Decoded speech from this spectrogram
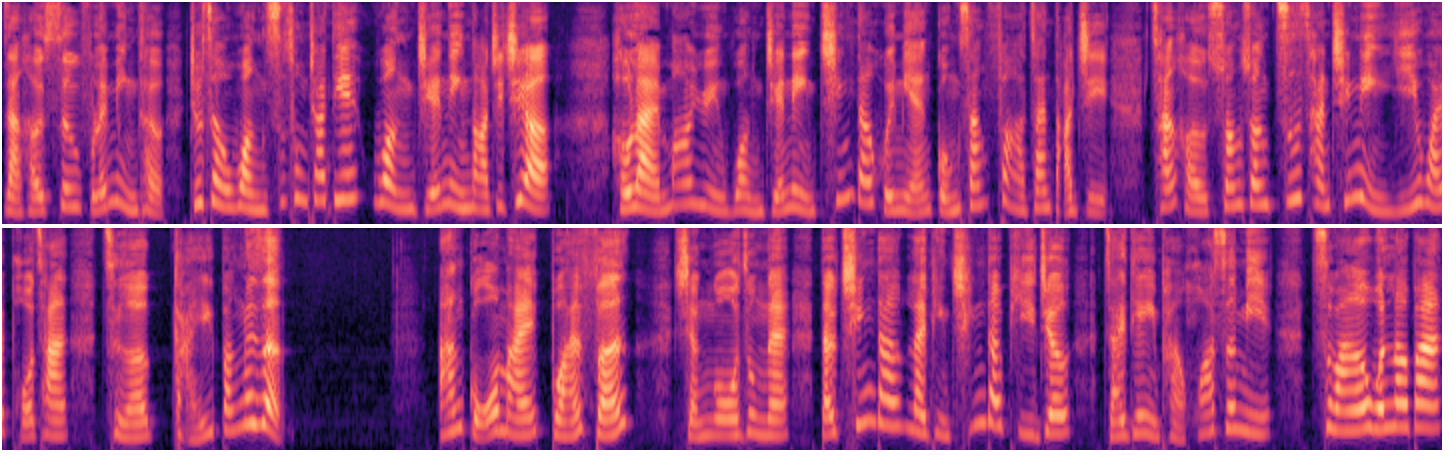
然后首富的名头就从王思聪家爹王健林拿起去了。后来马云、王健林青岛会面，共商发展大计，餐后双双资产清零，意外破产，成了丐帮的人。按个卖不按份，像我这种呢，到青岛来瓶青岛啤酒，再点一盘花生米。吃完后问老板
